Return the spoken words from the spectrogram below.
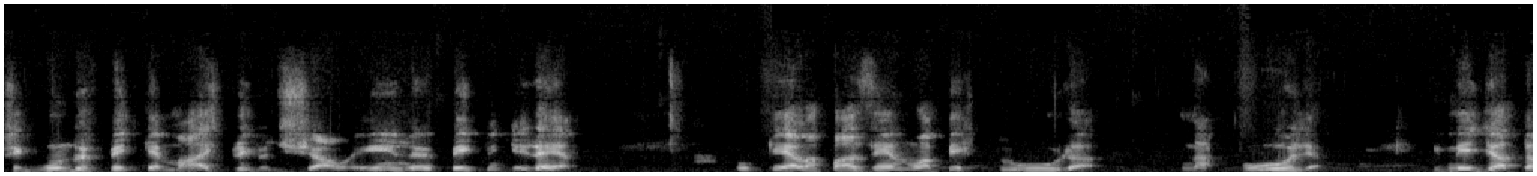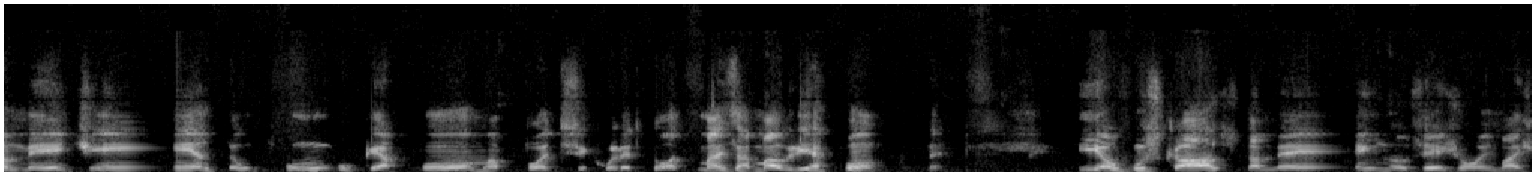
segundo efeito, que é mais prejudicial ainda, é o efeito indireto. Porque ela fazendo uma abertura na folha, imediatamente entra um fungo, que é a poma, pode ser coletório, mas a maioria é poma. Né? E alguns casos também, nas regiões mais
